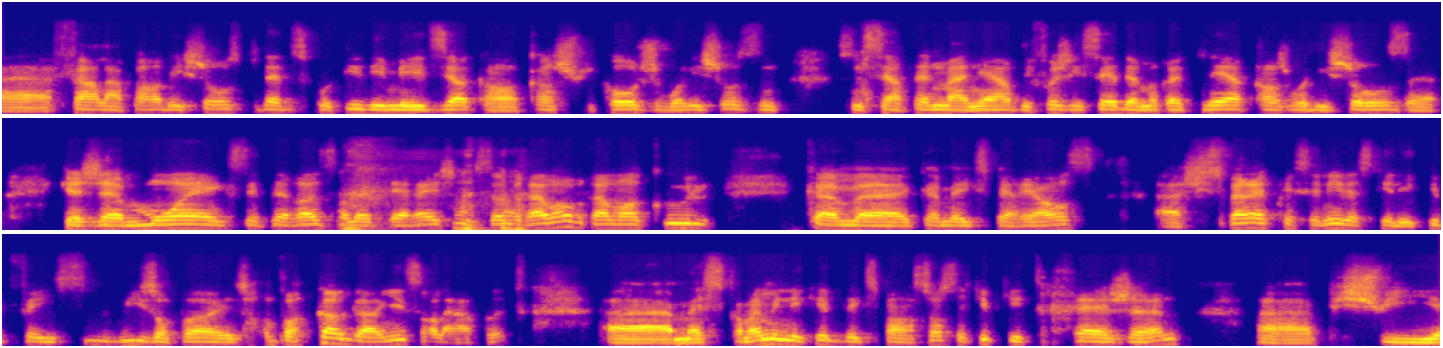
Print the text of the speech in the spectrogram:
euh, faire la part des choses, peut-être du côté des médias. Quand, quand je suis coach, je vois les choses d'une certaine manière. Des fois, j'essaie de me retenir quand je vois des choses euh, que j'aime moins, etc., sur le terrain. Je trouve ça vraiment, vraiment cool comme, euh, comme expérience. je suis super impressionné de ce que l'équipe fait ici. Oui, ils n'ont pas, pas encore gagné sur la route, mais c'est quand même une équipe d'expansion. C'est une équipe qui est très jeune. puis je suis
